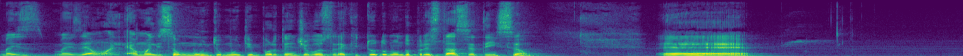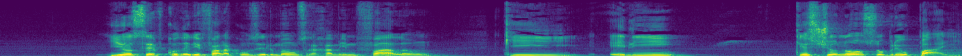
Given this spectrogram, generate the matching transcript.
mas, mas é, uma, é uma lição muito, muito importante. Eu gostaria que todo mundo prestasse atenção. É... Yosef, quando ele fala com os irmãos, Rahamim falam que ele questionou sobre o pai.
